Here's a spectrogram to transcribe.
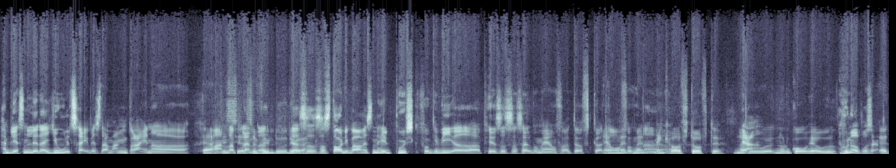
han bliver sådan lidt af juletræ, hvis der er mange bregner og, Ja, og andre ser så planter. vildt ud, det ja, så, så, står de bare med sådan en helt busk på geviret og pisser sig selv på maven for at dufte godt ja, over man, for man, 100. man kan også dufte, når, Ja. du, når du går herude. 100 procent. At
